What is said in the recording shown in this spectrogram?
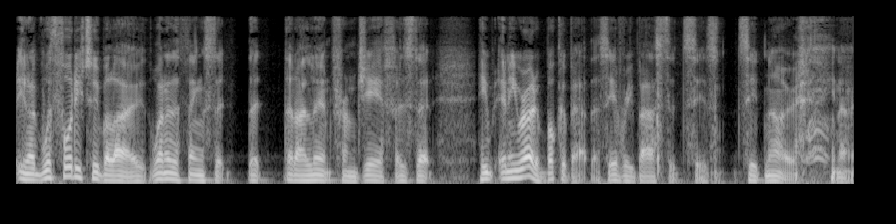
you know with 42 below one of the things that that, I learnt from Geoff is that he and he wrote a book about this. Every bastard says said no. you know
